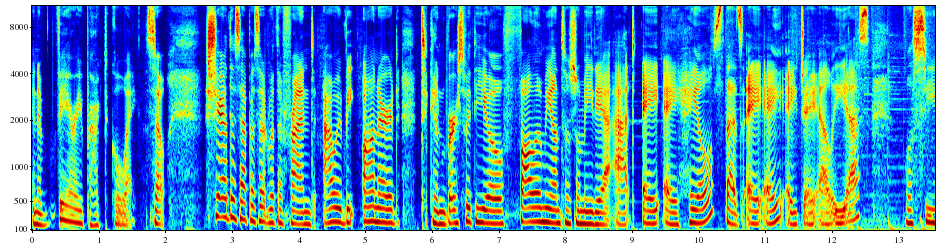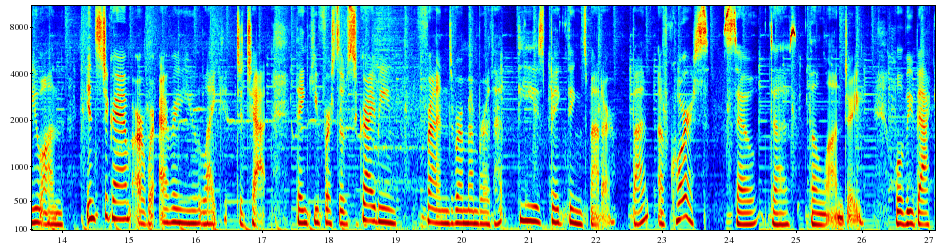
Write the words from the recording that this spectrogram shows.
in a very practical way. So, share this episode with a friend. I would be honored to converse with you. Follow me on social media at AA Hales. That's A A H A L E S. We'll see you on Instagram or wherever you like to chat. Thank you for subscribing. Friends, remember that these big things matter. But of course, so does the laundry. We'll be back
